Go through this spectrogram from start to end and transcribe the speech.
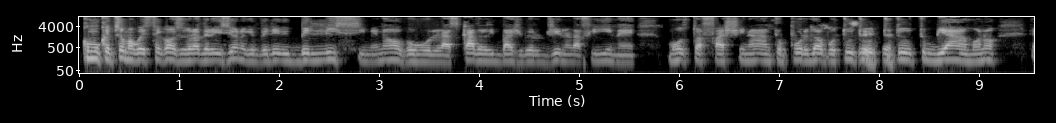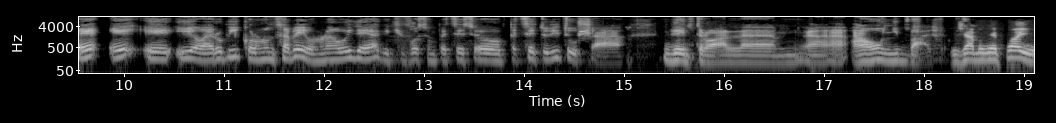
Comunque, insomma, queste cose sulla televisione che vedevi bellissime, no? Con la scatola di Baci Perugina alla fine, molto affascinante, oppure dopo tu, sì. tu, tu, Tubiamo, no? E, e, e, io ero piccolo, non sapevo, non avevo idea che ci fosse un pezzetto, pezzetto di tuscia dentro al, a, a ogni bacio. Diciamo che poi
